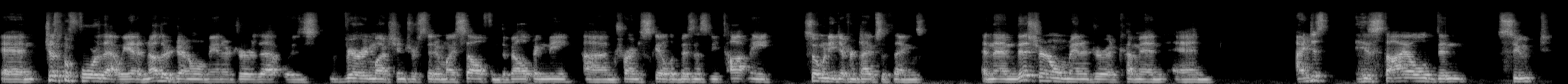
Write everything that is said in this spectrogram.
And just before that, we had another general manager that was very much interested in myself and developing me, um, trying to scale the business. He taught me so many different types of things. And then this general manager had come in, and I just, his style didn't suit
